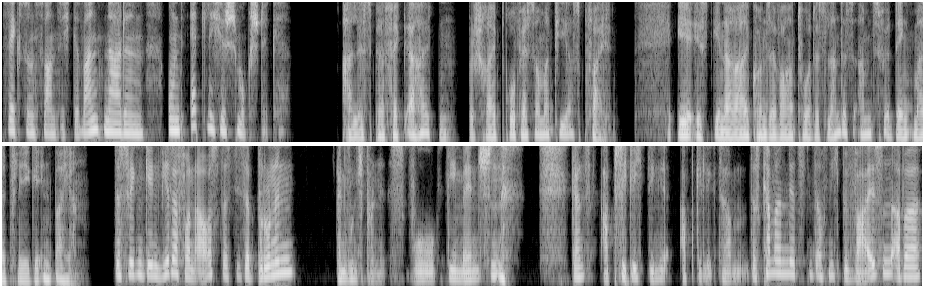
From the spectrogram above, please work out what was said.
26 Gewandnadeln und etliche Schmuckstücke. Alles perfekt erhalten, beschreibt Professor Matthias Pfeil. Er ist Generalkonservator des Landesamts für Denkmalpflege in Bayern. Deswegen gehen wir davon aus, dass dieser Brunnen ein Wunschbrunnen ist, wo die Menschen ganz absichtlich Dinge abgelegt haben. Das kann man jetzt auch nicht beweisen, aber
